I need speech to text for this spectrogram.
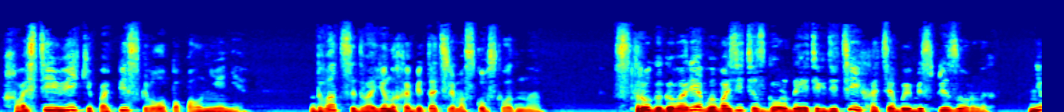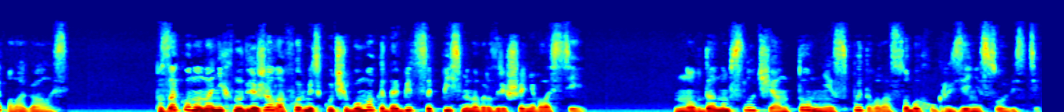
В хвосте и веки попискивало пополнение. Двадцать два юных обитателя московского дна. Строго говоря, вывозить из города этих детей, хотя бы и беспризорных, не полагалось. По закону на них надлежало оформить кучу бумаг и добиться письменного разрешения властей. Но в данном случае Антон не испытывал особых угрызений совести.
